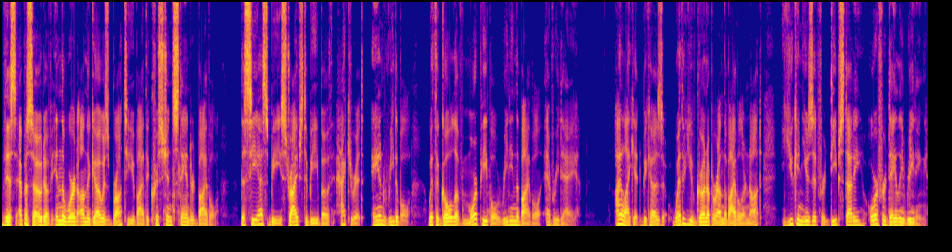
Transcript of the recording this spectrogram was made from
This episode of In the Word on the Go is brought to you by the Christian Standard Bible. The CSB strives to be both accurate and readable, with the goal of more people reading the Bible every day. I like it because whether you've grown up around the Bible or not, you can use it for deep study or for daily reading.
